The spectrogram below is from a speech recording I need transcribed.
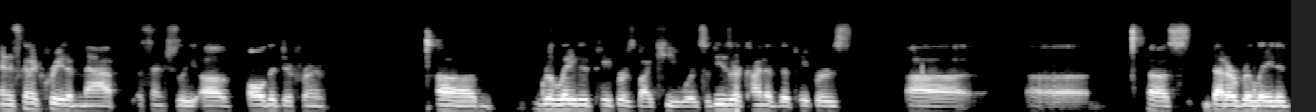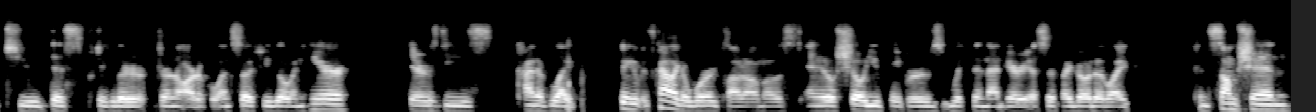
And it's going to create a map essentially of all the different um, related papers by keyword. So these are kind of the papers uh, uh, uh, that are related to this particular journal article. And so if you go in here, there's these kind of like, think it's kind of like a word cloud almost, and it'll show you papers within that area. So if I go to like consumption,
